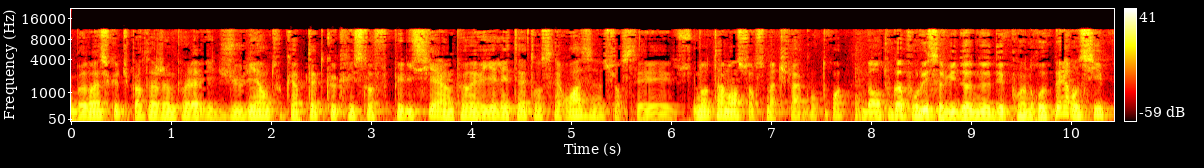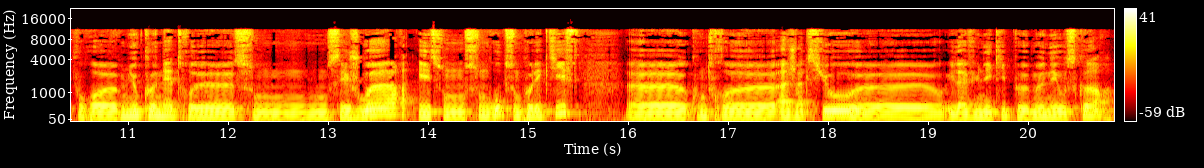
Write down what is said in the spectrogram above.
Benoît, est-ce que tu partages un peu l'avis de Julien? En tout cas, peut-être que Christophe Pellissier a un peu réveillé les têtes aux Serroises, sur notamment sur ce match-là contre 3. Bah, en tout cas, pour lui, ça lui donne des points de repère aussi pour euh, mieux connaître euh, ses joueurs et son, groupe, son collectif. Euh, contre euh, Ajaccio, il a vu une équipe menée au score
